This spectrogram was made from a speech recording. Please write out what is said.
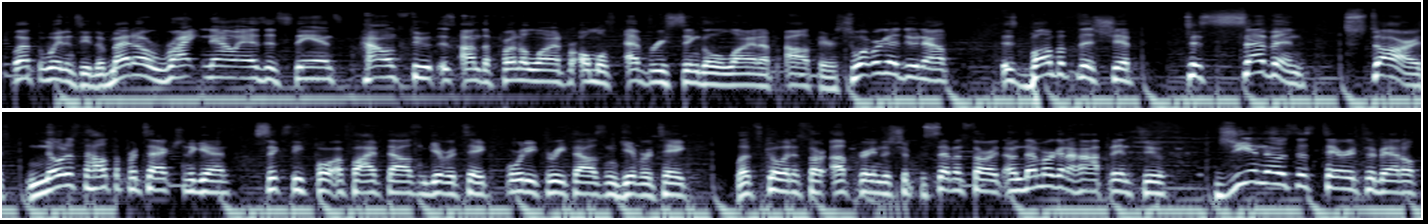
We'll have to wait and see. The meta right now as it stands, Hound's Tooth is on the front of the line for almost every single lineup out there. So what we're going to do now is bump up this ship to seven stars. Notice the health of protection again 64, 5,000 give or take, 43,000 give or take. Let's go ahead and start upgrading the ship to seven stars. And then we're going to hop into Geonosis Territory Battle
